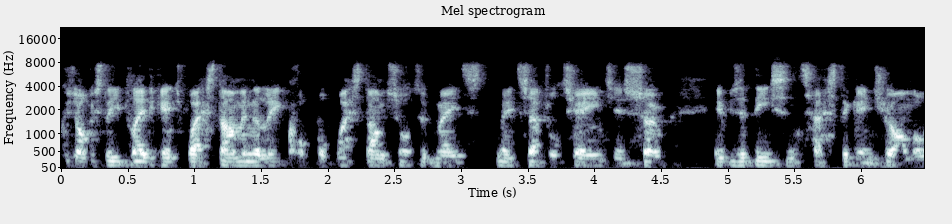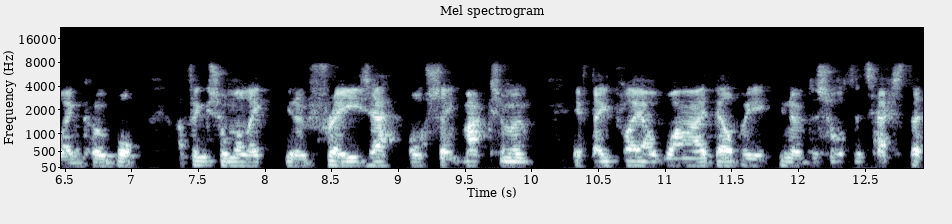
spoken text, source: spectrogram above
because obviously he played against West Ham in the League Cup, but West Ham sort of made made several changes, so it was a decent test against Yarmolenko. But I think someone like you know Fraser or Saint Maximin, if they play out wide, they'll be you know the sort of test that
